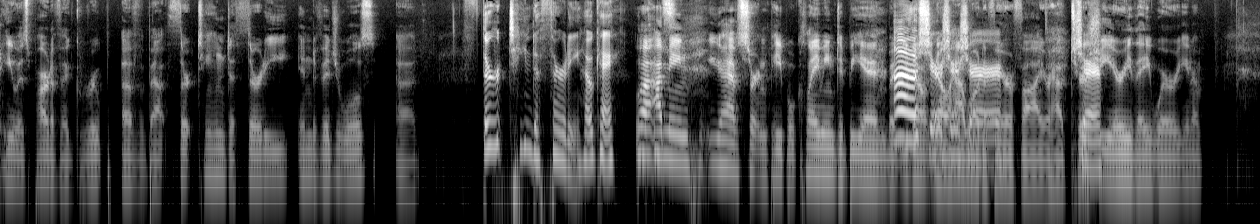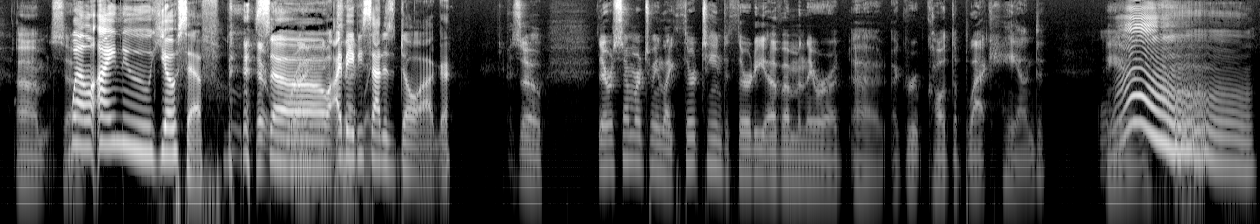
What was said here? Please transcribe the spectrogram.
he was part of a group of about 13 to 30 individuals uh, 13 to 30. Okay. Well, I mean, you have certain people claiming to be in, but Oh, you don't sure, know sure, how well to verify or how Sure. tertiary they were. You know. Um. So. Well, I knew Yosef. So Right, I babysat his dog. So there were somewhere between like thirteen to thirty of them, and they were a uh, a group called the Black Hand. And Mm.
